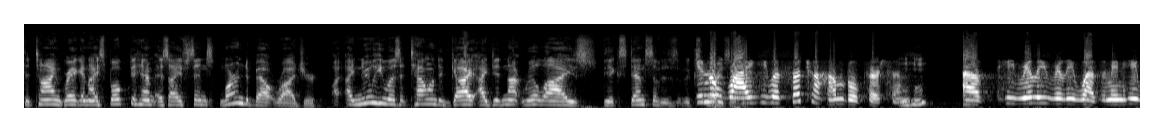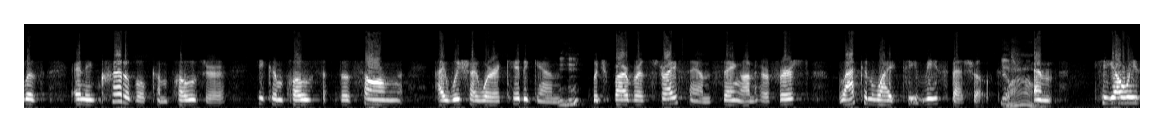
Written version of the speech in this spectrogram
the time Greg and I spoke to him as I've since learned about Roger. I, I knew he was a talented guy. I did not realize the extent of his experience. You know why? He was such a humble person. Mhm. Uh, he really, really was. I mean, he was an incredible composer. He composed the song I Wish I Were a Kid Again, Mhm. which Barbra Streisand sang on her first black and white TV special. Yes. Wow. And he always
